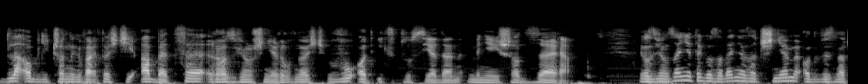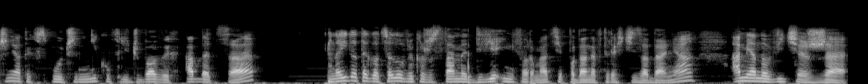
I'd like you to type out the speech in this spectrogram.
Dla obliczonych wartości ABC rozwiąż nierówność w od x plus 1 mniejsze od 0. Rozwiązanie tego zadania zaczniemy od wyznaczenia tych współczynników liczbowych ABC. No i do tego celu wykorzystamy dwie informacje podane w treści zadania, a mianowicie, że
